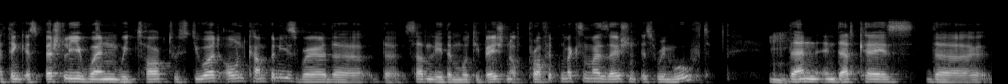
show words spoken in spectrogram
I think especially when we talk to steward-owned companies where the, the suddenly the motivation of profit maximization is removed, mm. then in that case the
